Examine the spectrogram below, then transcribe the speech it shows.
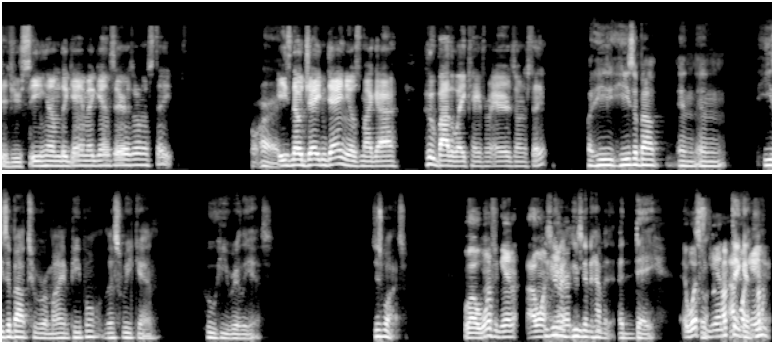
Did you see him the game against Arizona State? All right, He's no Jayden Daniels, my guy, who, by the way, came from Arizona State. but he he's about and and he's about to remind people this weekend who he really is. Just watch. Well, once again, I want He's gonna, anarchy. he's gonna have a, a day. once So again, I'm taking I'm,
